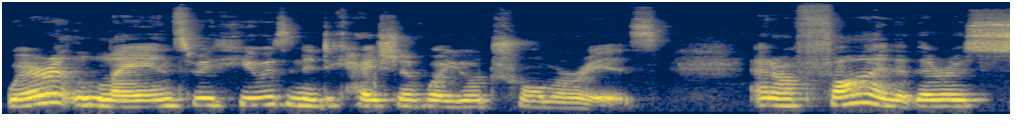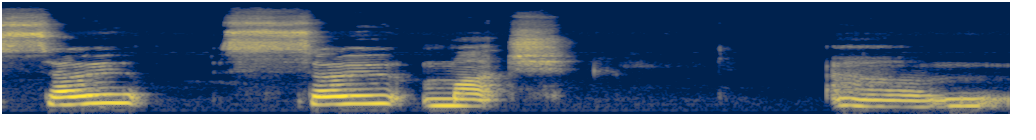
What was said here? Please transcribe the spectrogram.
where it lands with you is an indication of where your trauma is. And I find that there is so, so much um,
